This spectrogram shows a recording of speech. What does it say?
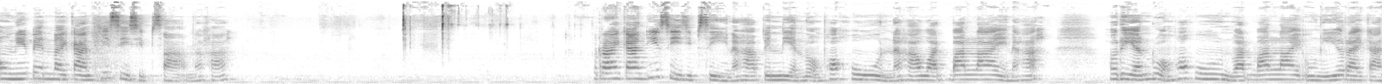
องค์นี้เป็นรายการที่ 43 นะคะ รายการที่ 44 นะคะ เป็นเหรียญหลวงพ่อคูณนะคะ วัดบ้านไร่นะคะ เหรียญหลวงพ่อคูณวัดบ้านไร่องค์นี้รายการ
